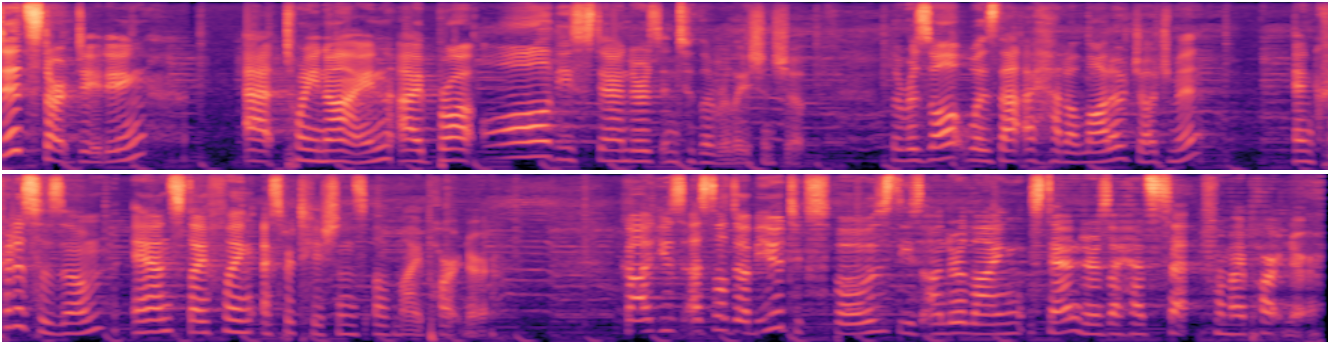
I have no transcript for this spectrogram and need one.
did start dating at 29, I brought all these standards into the relationship. The result was that I had a lot of judgment and criticism and stifling expectations of my partner. God used SLW to expose these underlying standards I had set for my partner.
